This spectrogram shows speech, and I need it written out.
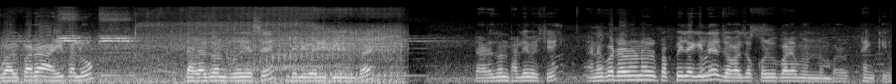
গোৱালপাৰা আহি পালোঁ। দাদাজন ৰৈ আছে ডেলিভাৰী দিম এইবাৰ দাদাজন ভালেই পাইছে এনেকুৱা ধৰণৰ পাপ্পি লাগিলে যোগাযোগ কৰিব পাৰে মোৰ নম্বৰত। থেংক ইউ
